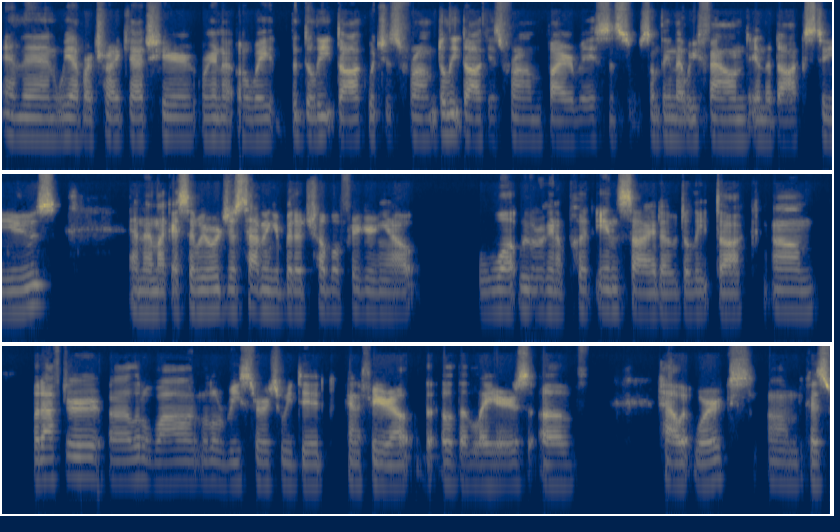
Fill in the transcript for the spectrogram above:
and then we have our try catch here. We're going to await the delete doc, which is from delete doc is from Firebase. It's something that we found in the docs to use. And then, like I said, we were just having a bit of trouble figuring out what we were going to put inside of delete doc. Um, but after a little while, a little research, we did kind of figure out the, the layers of how it works um, because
